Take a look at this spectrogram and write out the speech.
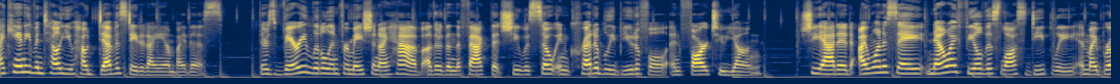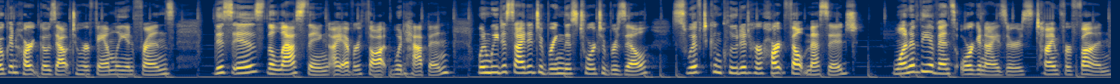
I can't even tell you how devastated I am by this. There's very little information I have other than the fact that she was so incredibly beautiful and far too young. She added, I want to say, now I feel this loss deeply, and my broken heart goes out to her family and friends. This is the last thing I ever thought would happen. When we decided to bring this tour to Brazil, Swift concluded her heartfelt message. One of the event's organizers, Time for Fun,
